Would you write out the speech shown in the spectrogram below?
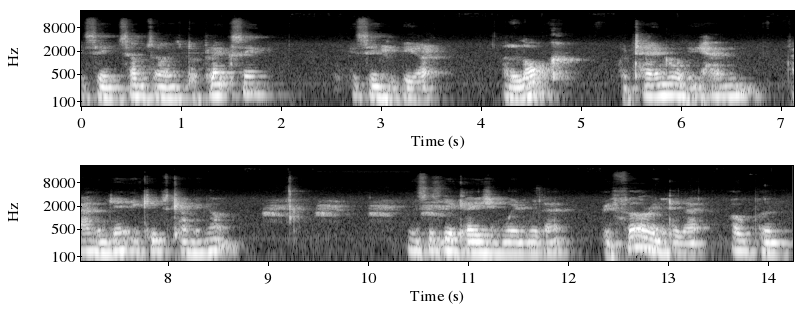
it seems sometimes perplexing, it seems to be a, a lock or tangle that you haven't fathomed yet, it keeps coming up. This is the occasion when, with that, referring to that open,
